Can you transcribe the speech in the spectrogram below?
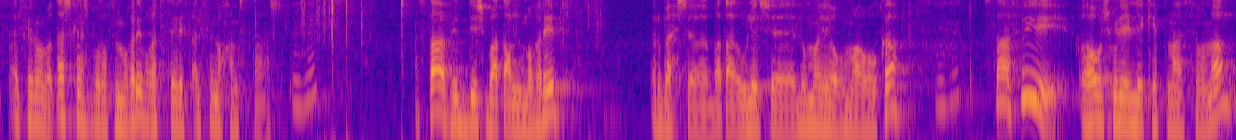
في 2014 كانت بطولة المغرب غتسالي في 2015 مهم. صافي ديش بطل المغرب ربحت بطل وليت لومايور ماروكا مهم. صافي غاوت ولي l'équipe nationale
